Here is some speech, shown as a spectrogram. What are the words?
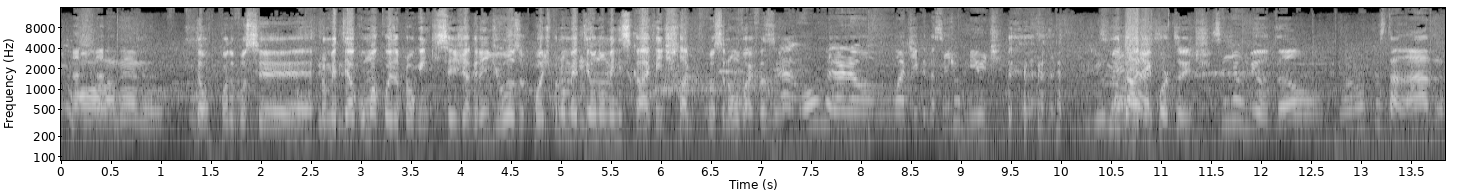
rola, né, meu? então, quando você prometer alguma coisa pra alguém que seja grandioso, pode prometer o No Man's Sky, que a gente sabe que você não vai fazer. É, ou melhor, né, uma dica, né? seja humilde. Humildade é importante. Seja humildão, não custa nada.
